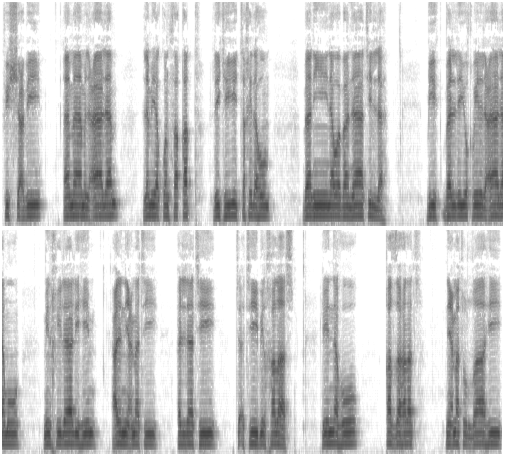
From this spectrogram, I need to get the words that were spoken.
في الشعب أمام العالم لم يكن فقط لكي يتخذهم بنين وبنات له بل ليقبل العالم من خلالهم على النعمة التي تأتي بالخلاص. لأنه قد ظهرت نعمة الله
